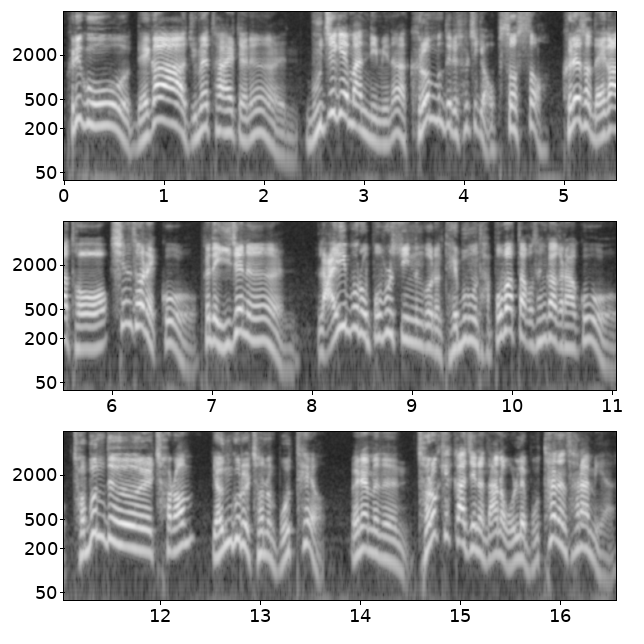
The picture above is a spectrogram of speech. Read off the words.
그리고 내가 뉴메타 할 때는 무지개만님이나 그런 분들이 솔직히 없었어. 그래서 내가 더 신선했고, 근데 이제는 라이브로 뽑을 수 있는 거는 대부분 다 뽑았다고 생각을 하고 저분들처럼 연구를 저는 못해요. 왜냐면은 저렇게까지는 나는 원래 못하는 사람이야.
